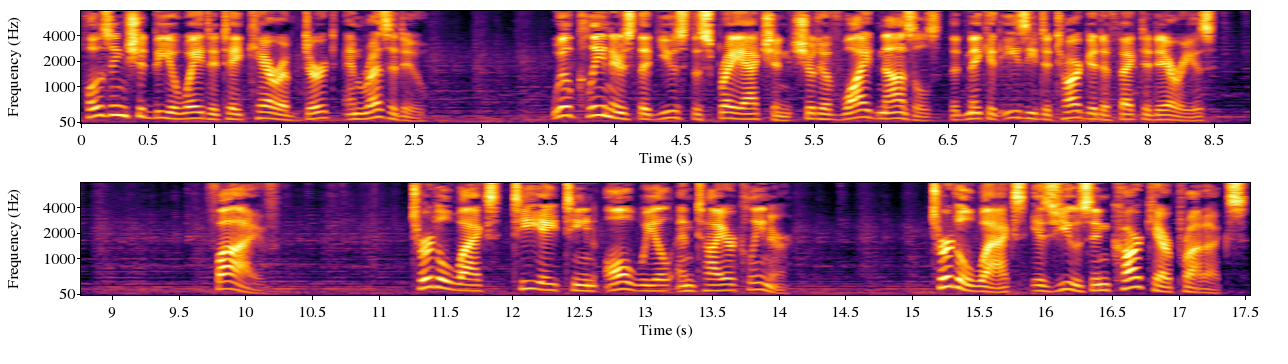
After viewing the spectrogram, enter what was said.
hosing should be a way to take care of dirt and residue. Wheel cleaners that use the spray action should have wide nozzles that make it easy to target affected areas. 5. Turtle Wax T18 All Wheel and Tire Cleaner. Turtle Wax is used in car care products.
